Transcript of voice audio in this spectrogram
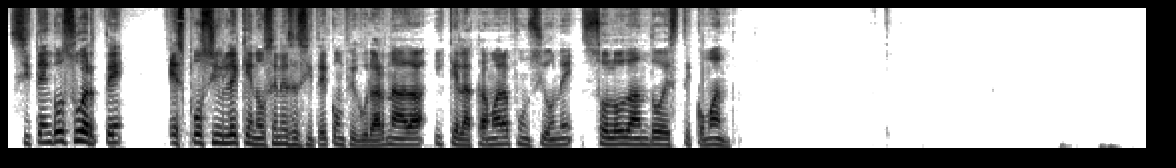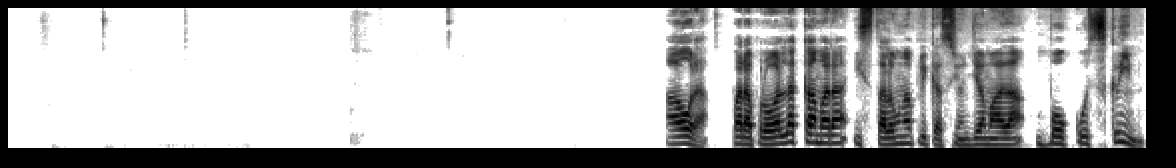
Si tengo suerte, es posible que no se necesite configurar nada y que la cámara funcione solo dando este comando. Ahora, para probar la cámara, instala una aplicación llamada Boco Screen,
